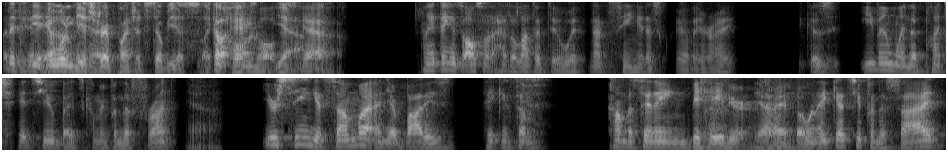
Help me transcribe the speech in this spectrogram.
But it's it, it wouldn't be a straight punch. It'd still be a s- like Still a hook. angled, Yeah, yeah. and I think it's also has a lot to do with not seeing it as clearly, right? Because even when the punch hits you, but it's coming from the front, yeah. you're seeing it somewhat, and your body's taking some compensating behavior, Yeah. right? But when it gets you from the side,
